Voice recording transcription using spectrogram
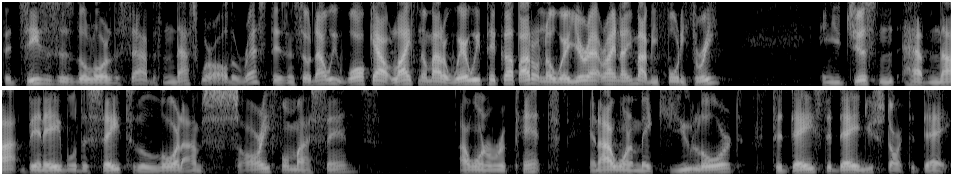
that Jesus is the Lord of the Sabbath, and that's where all the rest is. And so now we walk out life no matter where we pick up. I don't know where you're at right now. You might be 43, and you just have not been able to say to the Lord, I'm sorry for my sins. I want to repent, and I want to make you Lord. Today's the day, and you start today.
